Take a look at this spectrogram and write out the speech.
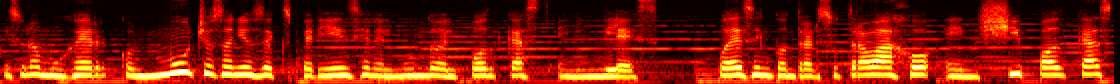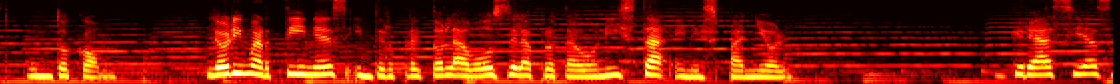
es una mujer con muchos años de experiencia en el mundo del podcast en inglés. Puedes encontrar su trabajo en shepodcast.com. Lori Martínez interpretó la voz de la protagonista en español. Gracias,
